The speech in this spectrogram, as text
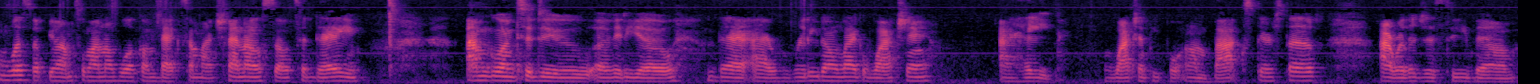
what's up y'all? I'm tawana. Welcome back to my channel. So today i'm going to do a video that i really don't like watching. I hate watching people unbox their stuff. I rather just see them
